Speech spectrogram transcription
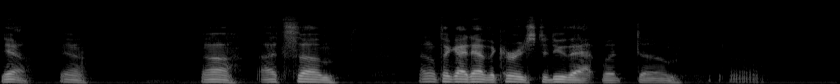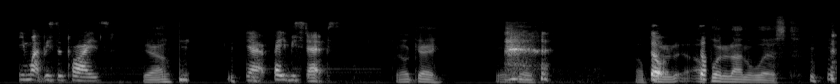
Yeah, yeah. Uh, that's um, I don't think I'd have the courage to do that, but um, uh, you might be surprised. Yeah. yeah, baby steps. Okay. Okay. I'll so, put it. I'll so, put it on the list.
